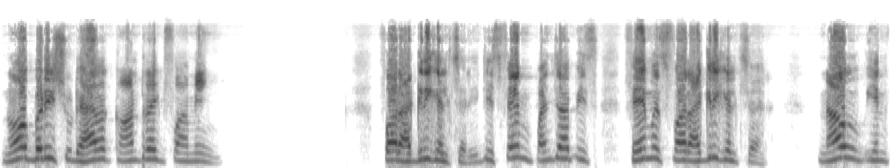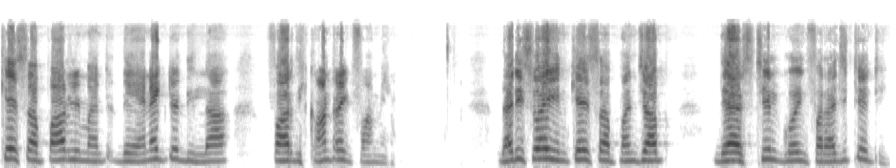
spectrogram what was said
nobody should have a contract farming for agriculture. It is famous, Punjab is famous for agriculture. Now, in case of parliament, they enacted the law for the contract farming. That is why in case of Punjab, they are still going for agitating.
